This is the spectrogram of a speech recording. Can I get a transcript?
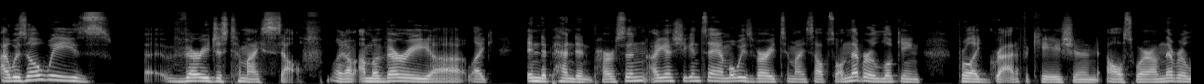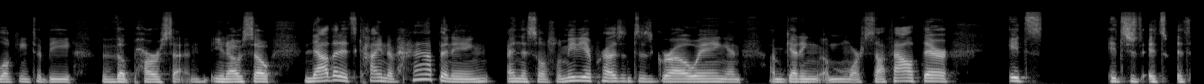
I was always very just to myself. Like I'm, I'm a very uh like independent person, I guess you can say. I'm always very to myself. So I'm never looking for like gratification elsewhere. I'm never looking to be the person, you know? So now that it's kind of happening and the social media presence is growing and I'm getting more stuff out there, it's it's just it's it's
